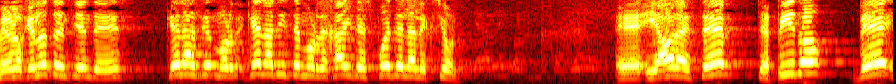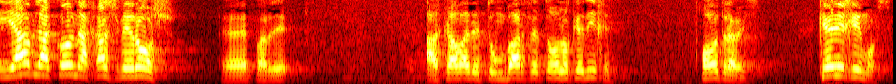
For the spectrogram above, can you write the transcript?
Pero lo que no se entiende es, ¿qué la, dice Mordejai después de la lección? Eh, y ahora Esther, te pido, ve y habla con Ahashverosh. Eh, Acaba de tumbarse todo lo que dije. Otra vez. ¿Qué dijimos?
